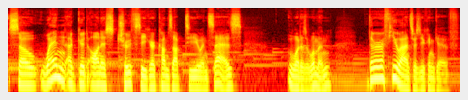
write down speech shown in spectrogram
So, when a good, honest truth seeker comes up to you and says, What is a woman? there are a few answers you can give.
